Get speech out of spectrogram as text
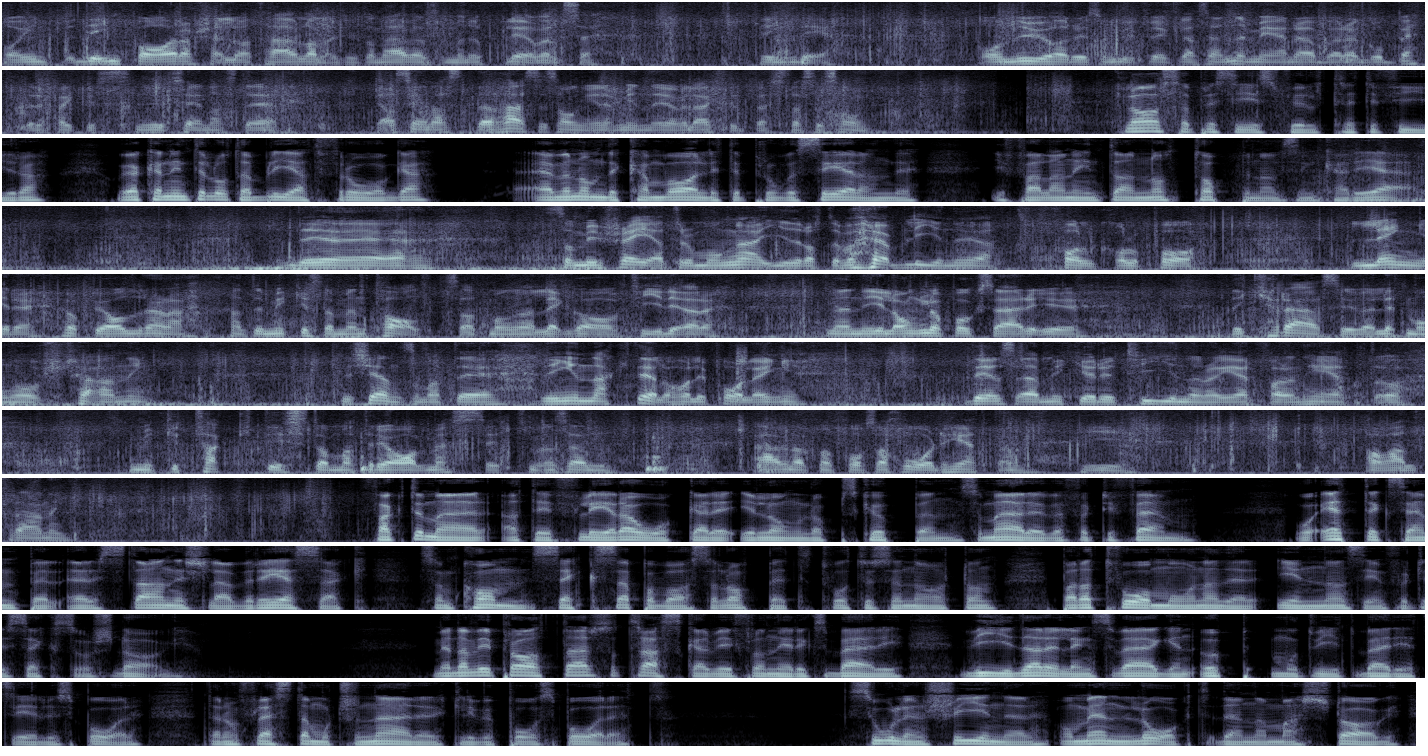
Och inte, det är inte bara själva tävlandet utan även som en upplevelse kring det. Och nu har det som utvecklats ännu mer, det har börjat gå bättre faktiskt nu senaste, ja senast den här säsongen är min överlägset bästa säsong. Klas har precis fyllt 34 och jag kan inte låta bli att fråga, även om det kan vara lite provocerande ifall han inte har nått toppen av sin karriär. Det är som i och för sig jag tror många idrotter börjar bli nu att folk håller på längre upp i åldrarna. Att det är mycket så mentalt så att många lägger av tidigare. Men i långlopp också är det ju det krävs ju väldigt många års träning. Det känns som att det, det är ingen nackdel att hålla på länge. Dels är det mycket rutiner och erfarenhet och mycket taktiskt och materialmässigt men sen även att man får så hårdheten i, av all träning. Faktum är att det är flera åkare i långloppskuppen som är över 45 och ett exempel är Stanislav Resak som kom sexa på Vasaloppet 2018, bara två månader innan sin 46-årsdag. Medan vi pratar så traskar vi från Eriksberg vidare längs vägen upp mot Vitbergets Eluspår, där de flesta motionärer kliver på spåret. Solen skiner, om än lågt denna marsdag,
